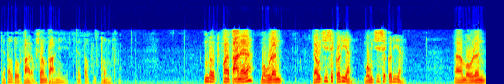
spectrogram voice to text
就得到快樂相反嘅嘢，即係得到痛苦。咁啊，但係咧，無論有知識嗰啲人，冇知識嗰啲人，啊，無論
